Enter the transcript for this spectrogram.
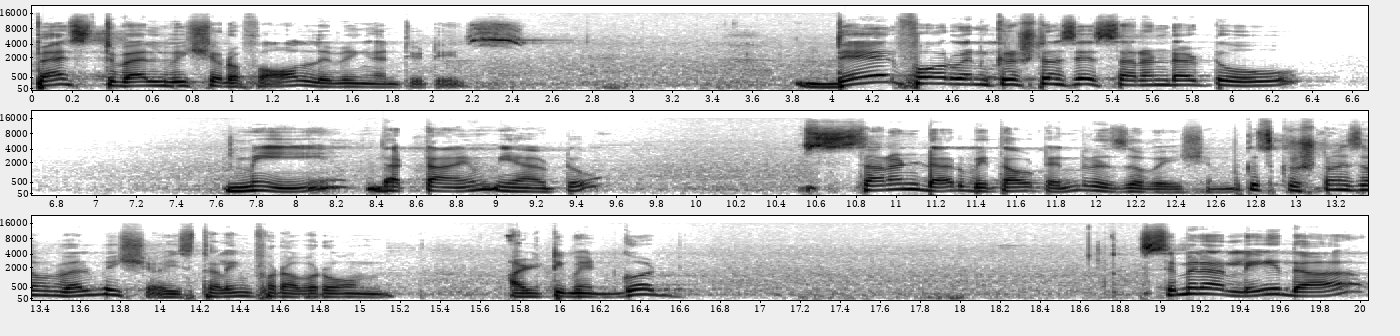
best well wisher of all living entities. Therefore, when Krishna says surrender to me, that time we have to surrender without any reservation because Krishna is our well wisher. He's telling for our own ultimate good. Similarly, the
